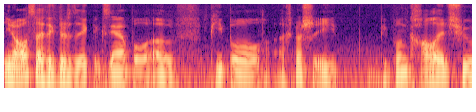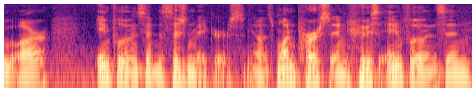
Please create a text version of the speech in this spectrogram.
you know, also I think there's the example of people, especially people in college, who are influencing decision makers. You know, it's one person who's influencing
